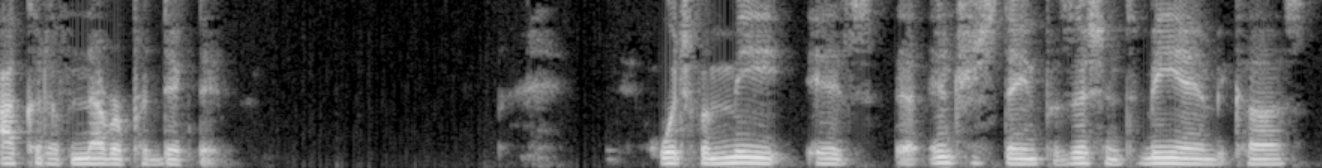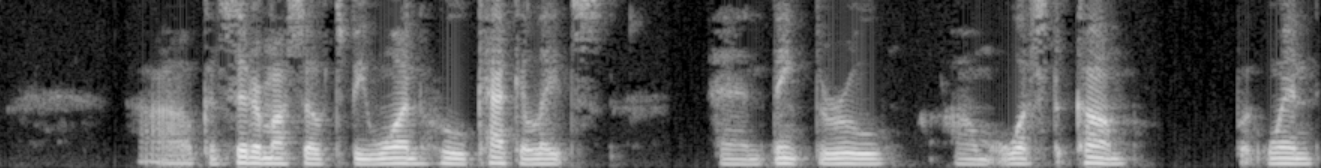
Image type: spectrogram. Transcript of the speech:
I could have never predicted. Which for me is an interesting position to be in because I consider myself to be one who calculates and think through um, what's to come. But when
